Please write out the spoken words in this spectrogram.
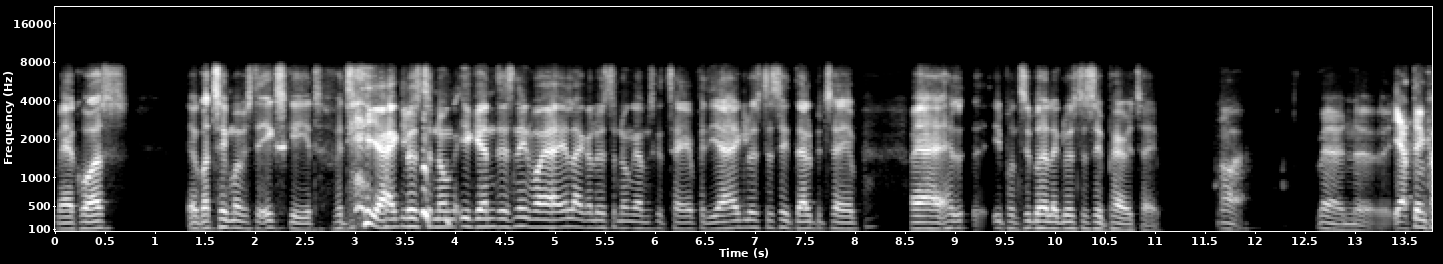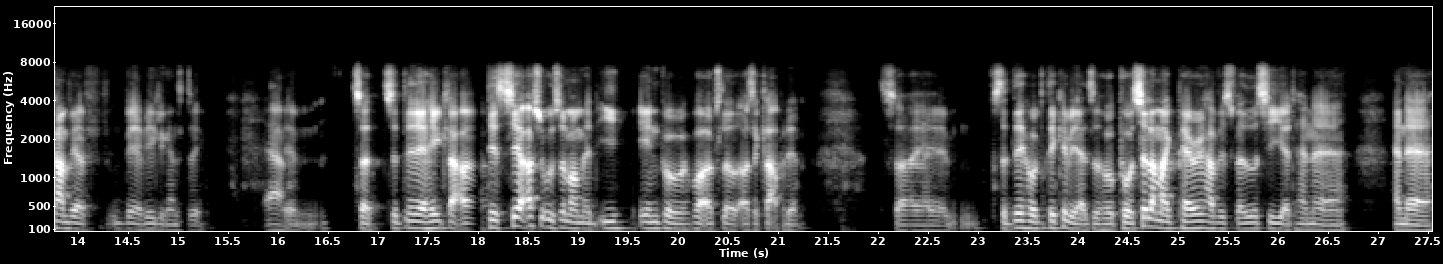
men jeg kunne også, jeg kunne godt tænke mig, hvis det ikke skete, fordi jeg har ikke lyst til nogen, igen, det er sådan en, hvor jeg heller ikke har lyst til, at nogen af dem skal tabe, fordi jeg har ikke lyst til at se Dalby tabe, og jeg har hel- i princippet heller ikke lyst til at se Perry tabe. Nå, ja. Men øh, ja, den kamp vil jeg, vil jeg virkelig gerne se. Ja. Øhm, så, så det er helt klart. Og det ser også ud som om, at I inde på, på opslaget også er klar på den. Så, øh, så det, det kan vi altid håbe på. Selvom Mike Perry har vist været ude at sige, at han er, han er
